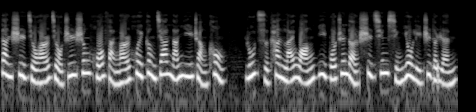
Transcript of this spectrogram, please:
但是久而久之，生活反而会更加难以掌控。如此看来，王一博真的是清醒又理智的人。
